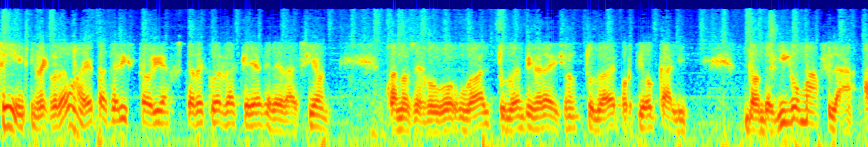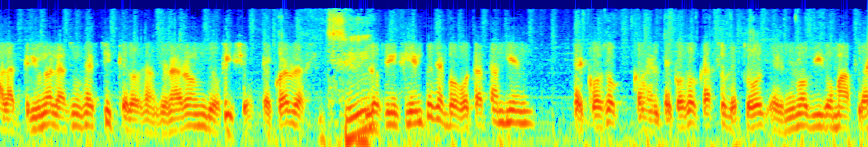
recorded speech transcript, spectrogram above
Sí, recordamos a ver para hacer historia. Usted recuerda aquella celebración cuando se jugó, jugaba el Tuluá en primera división, Tuluá Deportivo Cali, donde Guigo Mafla a la tribuna le hace un gesto y que lo sancionaron de oficio, ¿recuerdas? Sí. Los incidentes en Bogotá también, Pecoso, con el Pecoso Castro que tuvo el mismo Guigo Mafla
